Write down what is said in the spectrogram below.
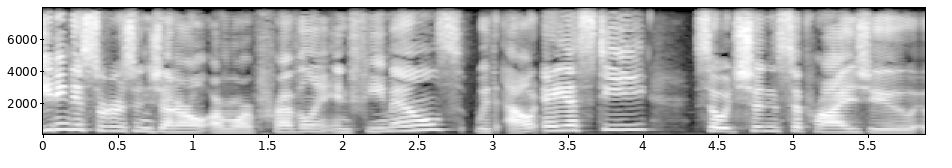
Eating disorders in general are more prevalent in females without ASD, so it shouldn't surprise you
